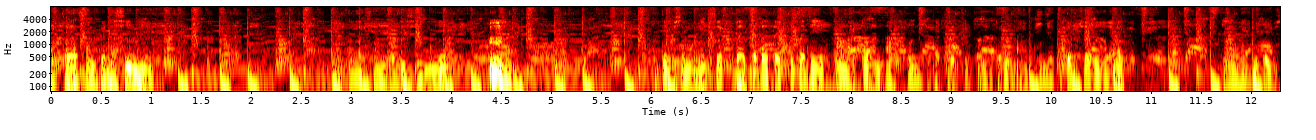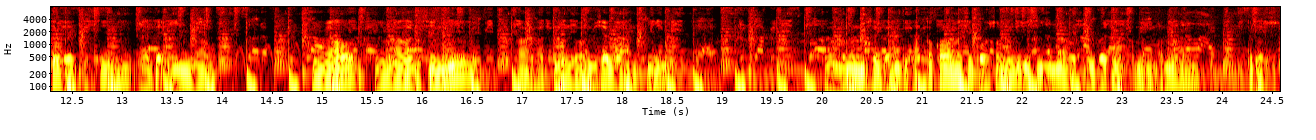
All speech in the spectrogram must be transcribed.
Setelah sampai di sini setelah sampai di sini kita bisa mengecek data-data kita di pengaturan akun kita klik di pengaturan akun kita bisa lihat ya kita bisa lihat di sini ada email. Email email di sini eh, teman-teman uh, bisa ganti. Teman-teman bisa ganti atau kalau masih kosong diisi email pribadi teman-teman. Terus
